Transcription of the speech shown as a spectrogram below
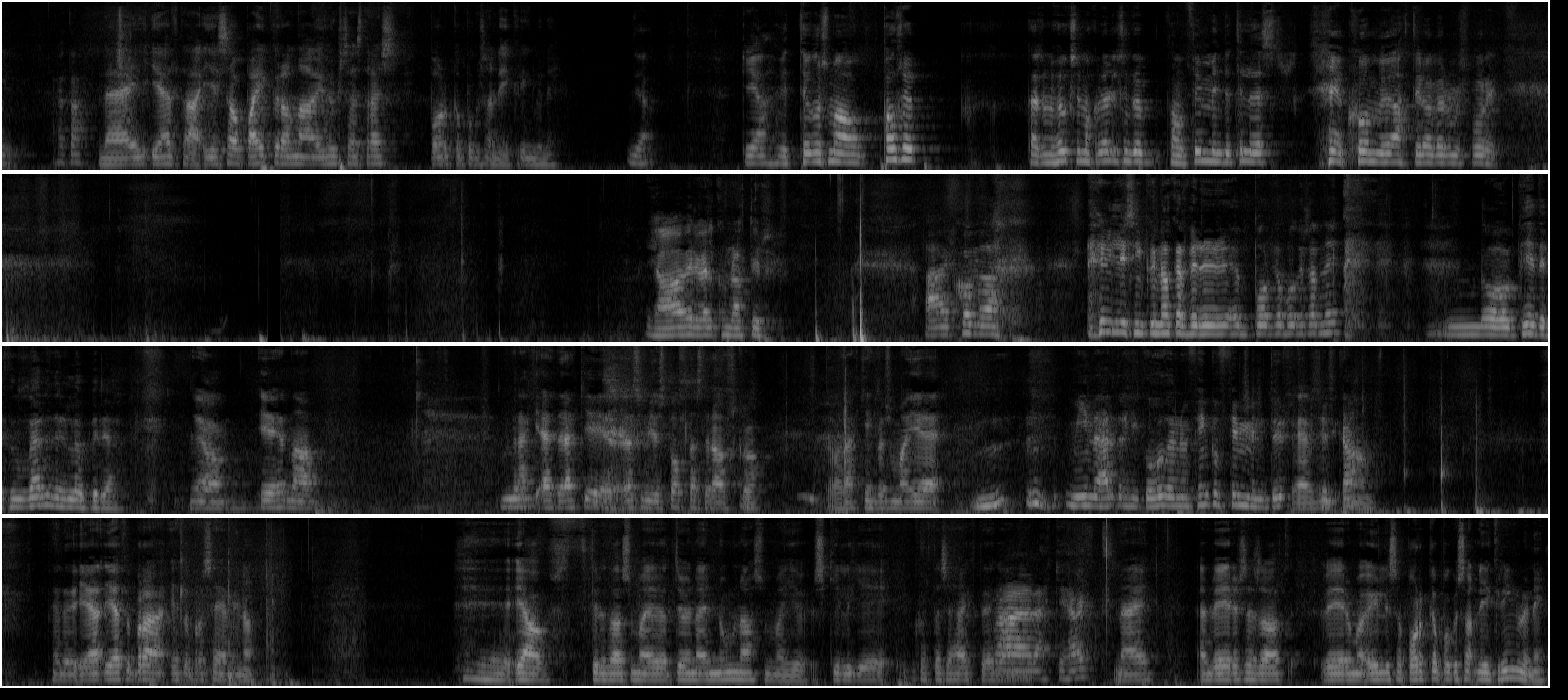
þetta. nei, ég held það, ég sá bækur hana og ég hugsaði strax Borgarbókasafni í kringlunni Já. Já, við tökum smá pásu. Þar sem við hugsaum okkur auðlýsingu fáum fimm myndir til þess sem komum við aftur og verðum á spori. Já, verið velkomin aftur. Það er komið að auðlýsingun okkar fyrir borgarbókarsafni og Pétur, þú verður eiginlega að byrja. Já, ég hérna Þetta er ekki, þetta er ekki það sem ég er stoltastur af sko. Það var ekki einhver sem að ég Mín er heldur ekki góð en við fengum fimm myndir Ég, cirka. ég, ég ætla bara, ég ætla bara að segja mína. Eh, Já, fyrir það sem að er að döna inn núna sem að ég skil ekki hvort það sé hægt eða Það er ekki hægt. Nei, en við erum sem sagt, við erum að auðlýsa borgarbókasafni í kringlunni.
